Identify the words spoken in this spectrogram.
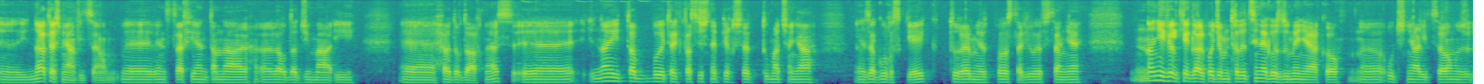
Yy, No ja też miałem liceum, yy, więc trafiłem tam na Lorda Jima i e, Heart of Darkness. No i to były te klasyczne pierwsze tłumaczenia e, Zagórskiej, które mnie pozostawiły w stanie no niewielkiego, ale powiedziałbym tradycyjnego zdumienia jako e, ucznia liceum, że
